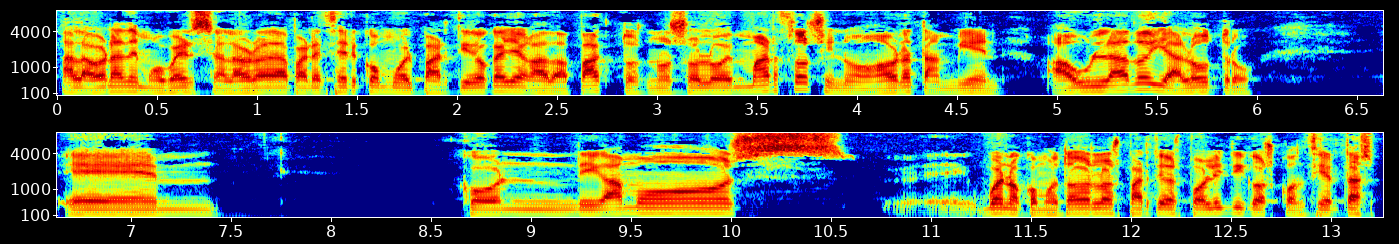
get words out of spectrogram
a la hora de moverse, a la hora de aparecer como el partido que ha llegado a pactos, no solo en marzo, sino ahora también, a un lado y al otro. Em, con, digamos, eh, bueno, como todos los partidos políticos, con ciertas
